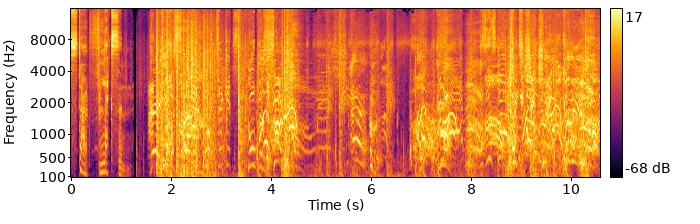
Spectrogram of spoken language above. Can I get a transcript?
Start flexing. Hey, you selling wolf tickets? Go berserk! Take a shit trick! Come here!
